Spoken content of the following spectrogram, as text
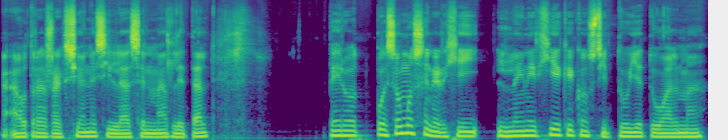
a otras reacciones y la hacen más letal. Pero pues somos energía, la energía que constituye tu alma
